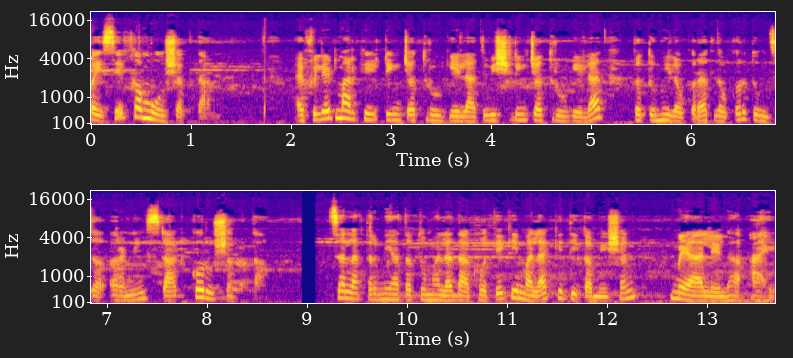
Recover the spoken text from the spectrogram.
पैसे कमवू शकता. ॲफिलेट मार्केटिंगच्या थ्रू गेलात विशलिंगच्या थ्रू गेलात तर तुम्ही लवकरात लवकर तुमचं अर्निंग स्टार्ट करू शकता. चला तर मी आता तुम्हाला दाखवते की मला किती कमिशन मिळालेलं आहे.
